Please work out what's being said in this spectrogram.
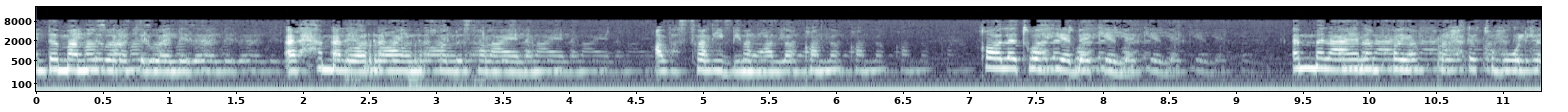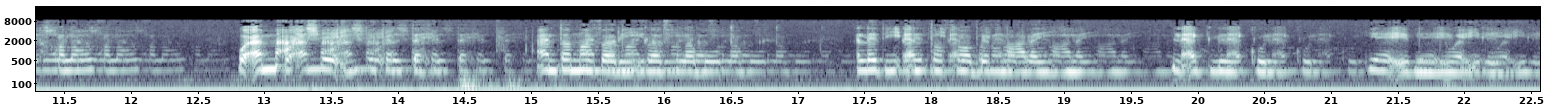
عندما نظرت الوالدة الحمل والراعي مخلص العالم على الصليب معلقا. قالت وهي باكية أما العالم فيفرح لقبوله الخلاص وأما أحشائي فتلتهب عند نظري إلى صلبوت الذي أنت صابر عليه من أجل الكل يا ابني وإلهي.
